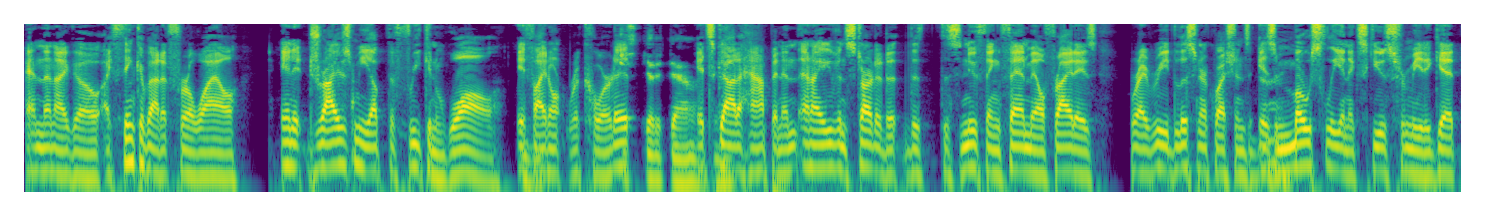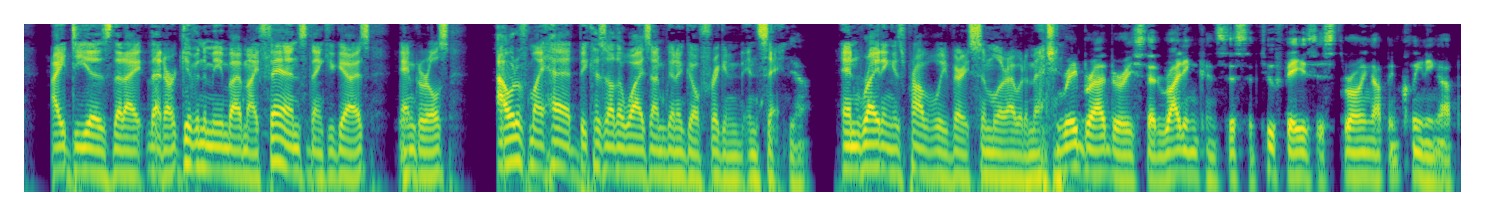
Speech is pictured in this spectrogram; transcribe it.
and then I go, I think about it for a while, and it drives me up the freaking wall if I don't record it. Just get it down. It's Yeah. got to happen. And and I even started a, this, this new thing, Fan Mail Fridays, where I read listener questions, is mostly an excuse for me to get ideas that I that are given to me by my fans. Thank you guys and girls out of my head because otherwise I'm going to go friggin' insane. Yeah. And writing is probably very similar, I would imagine. Ray Bradbury said writing consists of two phases: throwing up and cleaning up.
